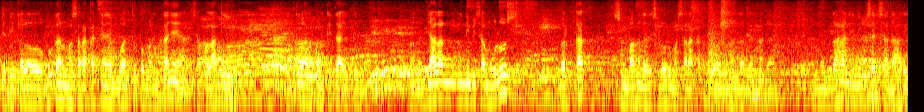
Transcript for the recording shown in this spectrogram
Jadi kalau bukan masyarakatnya yang bantu pemerintahnya ya siapa lagi? Itu harapan kita itu jalan ini bisa mulus berkat sumbangan dari seluruh masyarakat Pulau Mandar yang ada. Mudah-mudahan ini bisa disadari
